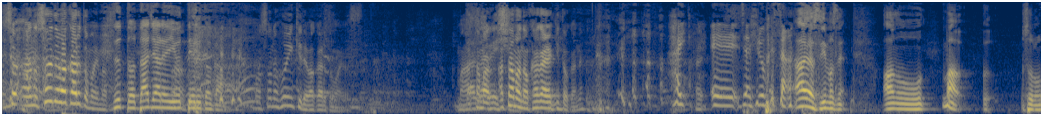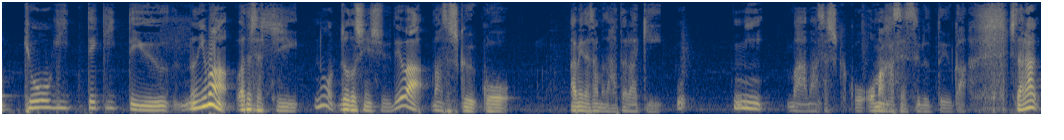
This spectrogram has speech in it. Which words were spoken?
す。そ あのそれでわかると思います。ずっとダジャレ言ってるとか。もうその雰囲気でわかると思います。まあ、頭頭の輝きとかね。はい。えー、じゃあ、広林さん。あ、いや、すいません。あの、まあ、うその、競技的っていうのには、私たちの浄土真宗では、まさしく、こう、阿弥陀様の働きに、まあ、まさしく、こう、お任せするというか、したら、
